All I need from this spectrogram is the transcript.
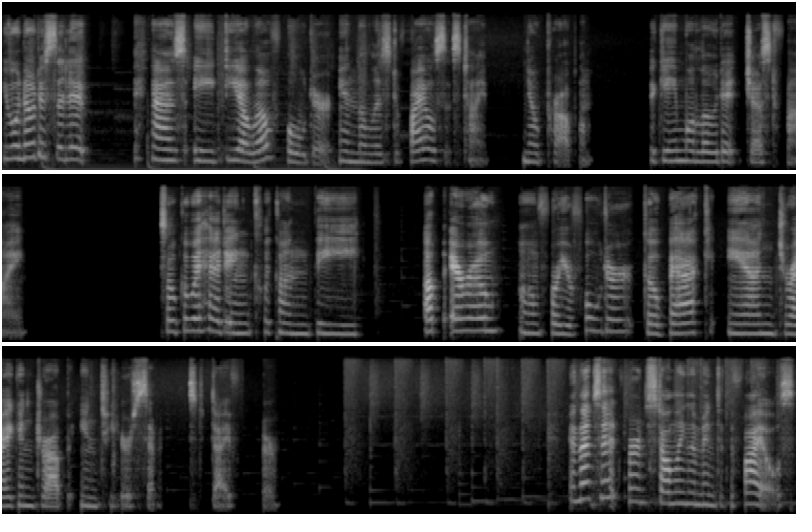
You will notice that it has a DLL folder in the list of files this time. No problem. The game will load it just fine. So go ahead and click on the up arrow uh, for your folder, go back and drag and drop into your 7 to And that's it for installing them into the files.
